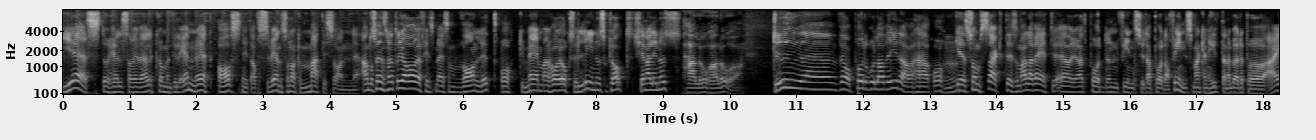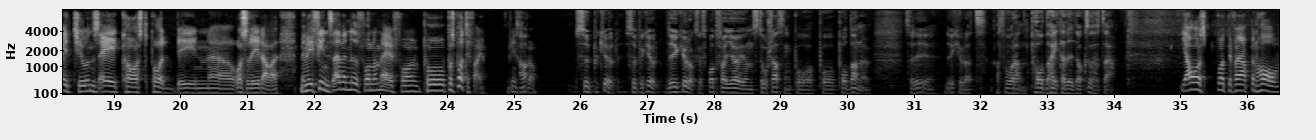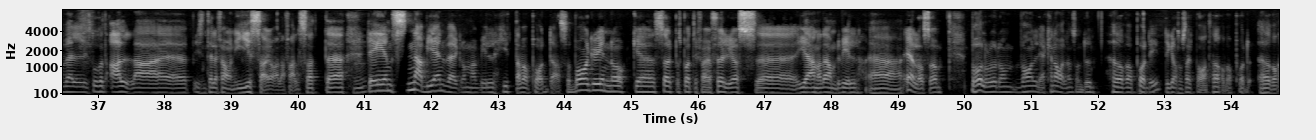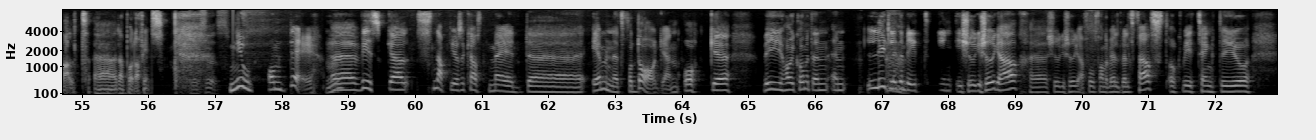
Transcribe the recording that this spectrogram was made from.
Yes, då hälsar vi välkommen till ännu ett avsnitt av Svensson och Mattisson. Anders Svensson heter jag, jag finns med som vanligt och med mig har jag också Linus såklart. Tjena Linus! Hallå, hallå! Du, eh, vår podd rullar vidare här och mm. eh, som sagt det som alla vet ju är ju att podden finns ju där poddar finns. Man kan hitta den både på iTunes, Acast, Podbean eh, och så vidare. Men vi finns även nu från och med på, på Spotify. Finns ja. det på. Superkul, superkul. Det är ju kul också. Spotify gör ju en storsatsning på, på poddar nu. Så det är, det är kul att, att våran podd har hittat dit också så att säga. Ja, och Spotify-appen har väl i stort sett alla eh, i sin telefon, gissar jag i alla fall. Så att eh, mm. det är en snabb genväg om man vill hitta vår podd där. Så bara gå in och eh, sök på Spotify och följ oss gärna där om du vill. Eller så behåller du de vanliga kanalen som du hör vår podd i. Det går som sagt bra att höra vår podd överallt där poddar finns. Precis. Nog om det. Mm. vi ska snabbt ge oss i kast med ämnet för dagen. Och vi har ju kommit en, en liten, liten bit in i 2020 här. 2020 är fortfarande väldigt, väldigt färskt och vi tänkte ju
